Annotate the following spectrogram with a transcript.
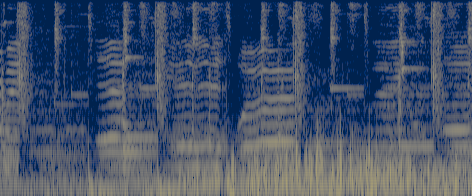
It works.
